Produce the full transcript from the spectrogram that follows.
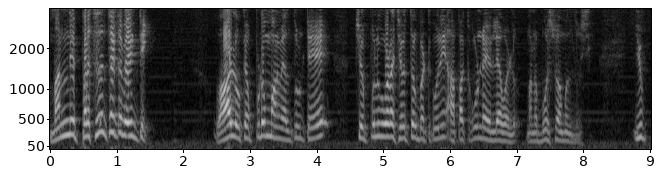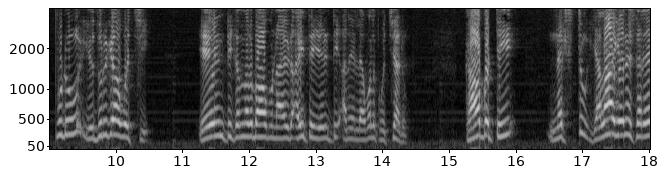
మనని ప్రశ్నించటం ఏంటి? వాళ్ళు ఒకప్పుడు మనం వెళ్తుంటే చెప్పులు కూడా చేతితో పట్టుకొని ఆ పక్కకుండా వెళ్ళేవాళ్ళు మన భూస్వాములు చూసి. ఇప్పుడు ఎదురుగా వచ్చి ఏంటి చంద్రబాబు నాయుడు అయితే ఏంటి అనే లెవెల్కి వచ్చారు. కాబట్టి నెక్స్ట్ ఎలాగైనా సరే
